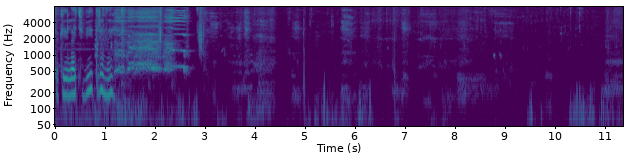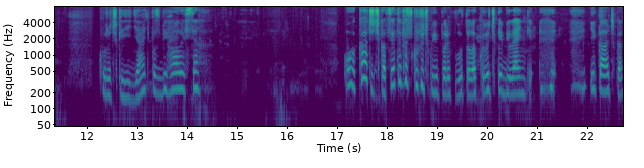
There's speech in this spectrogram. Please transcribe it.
Такий ледь вітряний. Курочки їдять, позбігалися. О, качечка, це я тебе з курочкою переплутала. Курочки біленькі. І качка.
